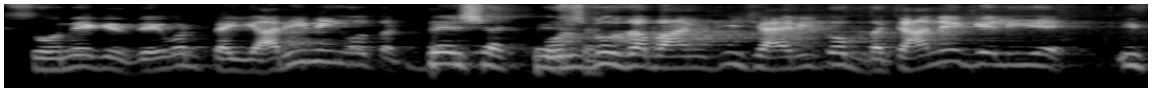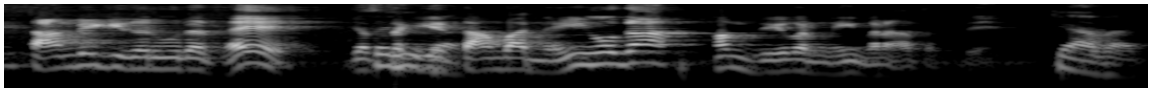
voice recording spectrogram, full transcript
सोने के जेवर तैयारी नहीं हो सकते। बेशक उर्दू जबान की शायरी को बचाने के लिए इस तांबे की ज़रूरत है। जब तक ये तांबा नहीं होगा हम जेवर नहीं बना सकते। क्या बात।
